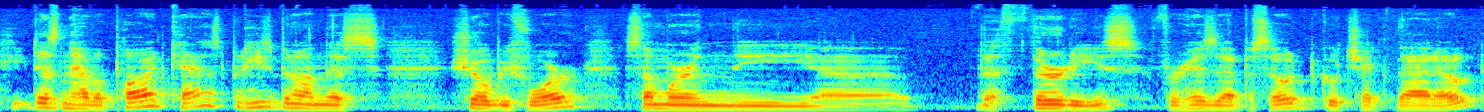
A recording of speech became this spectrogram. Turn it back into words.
he doesn't have a podcast, but he's been on this show before, somewhere in the uh, the 30s for his episode. Go check that out.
